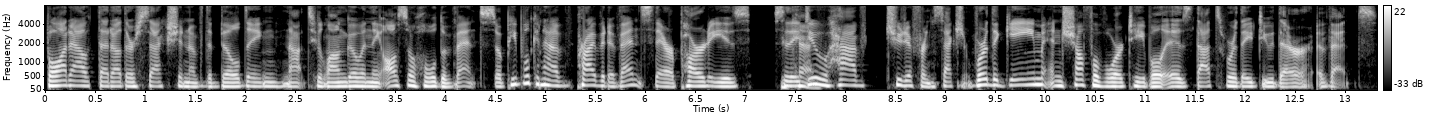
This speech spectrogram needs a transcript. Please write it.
bought out that other section of the building not too long ago and they also hold events. So people can have private events there, parties. So You they can. do have two different sections. Where the game and shuffleboard table is, that's where they do their events.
